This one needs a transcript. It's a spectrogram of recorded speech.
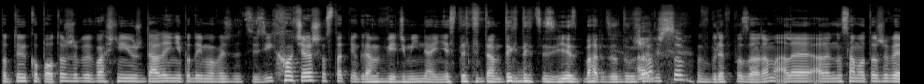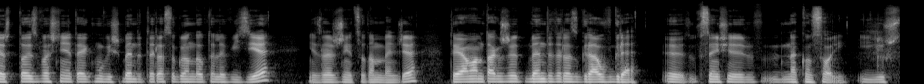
Po, tylko po to, żeby właśnie już dalej nie podejmować decyzji, chociaż ostatnio gram w Wiedźmina i niestety tam tych decyzji jest bardzo dużo wbrew pozorom, ale, ale no samo to, że wiesz, to jest właśnie tak jak mówisz, będę teraz oglądał telewizję, niezależnie co tam będzie, to ja mam tak, że będę teraz grał w grę, y, w sensie na konsoli i już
